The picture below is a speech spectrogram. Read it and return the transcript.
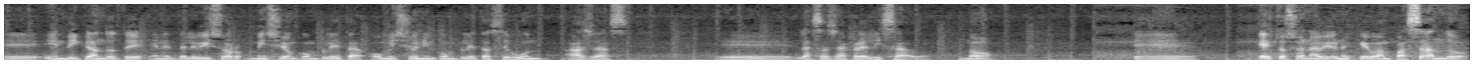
eh, indicándote en el televisor misión completa o misión incompleta según hayas eh, las hayas realizado, ¿no? Eh, estos son aviones que van pasando,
